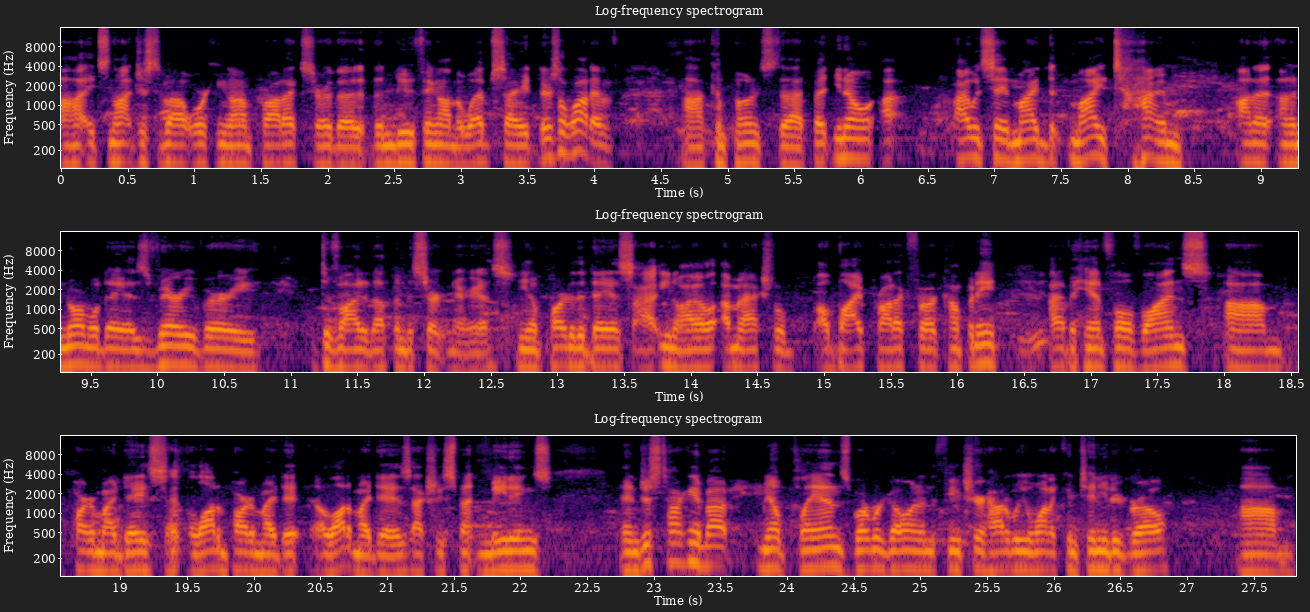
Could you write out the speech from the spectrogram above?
Uh, it's not just about working on products or the the new thing on the website. There's a lot of uh, components to that. But you know, I, I, would say my my time on a on a normal day is very very divided up into certain areas. You know, part of the day is I, you know i am an actual I'll buy product for our company. Mm-hmm. I have a handful of lines. Um, part of my day, a lot of part of my day, a lot of my day is actually spent in meetings and just talking about you know plans, where we're going in the future, how do we want to continue to grow, um,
